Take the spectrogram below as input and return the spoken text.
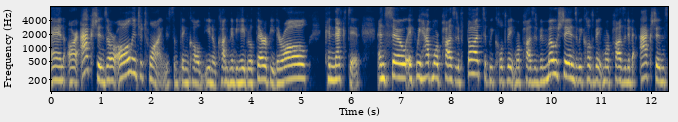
and our actions are all intertwined it's something called you know cognitive behavioral therapy they're all connected. And so, if we have more positive thoughts, if we cultivate more positive emotions, we cultivate more positive actions,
